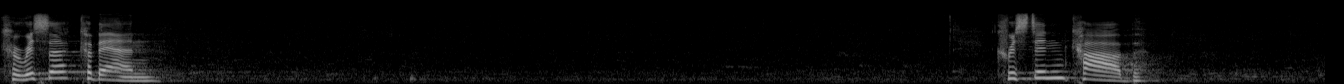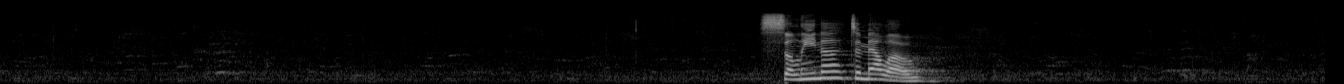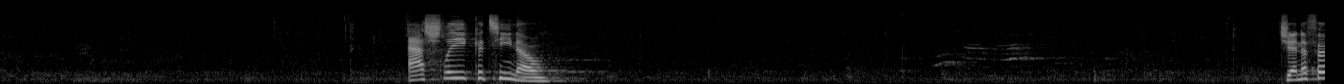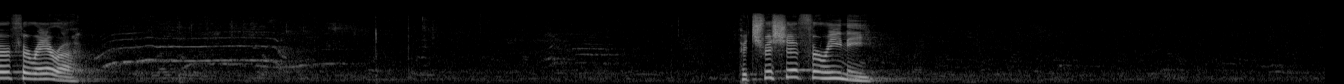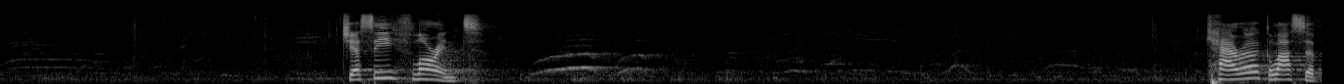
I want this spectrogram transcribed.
Carissa Caban. Kristen Cobb. Selena DeMello. Ashley Catino. Jennifer Ferreira. Patricia Farini. Jesse Florent. Kara Glossop.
